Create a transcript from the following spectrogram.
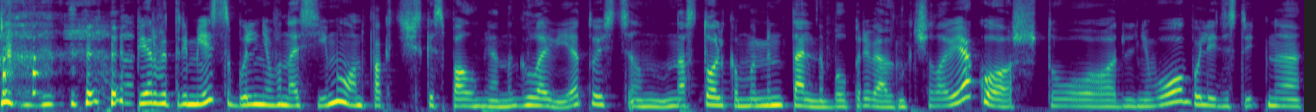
Первые три месяца были невыносимы, он фактически спал у меня на голове, то есть он настолько моментально был привязан к человеку, что для него были действительно,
